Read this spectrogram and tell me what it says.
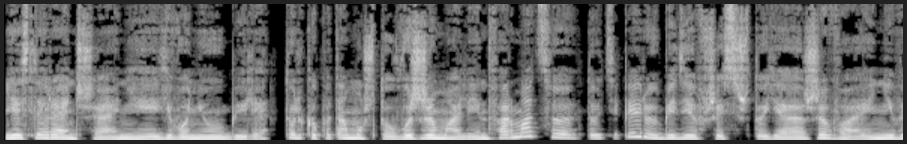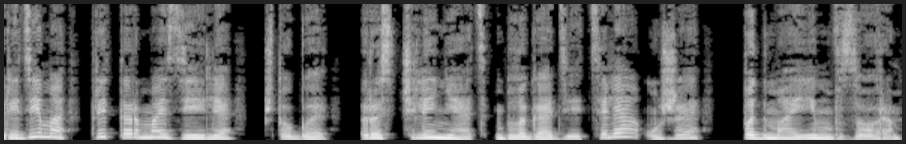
Если раньше они его не убили только потому, что выжимали информацию, то теперь, убедившись, что я жива и невредима, притормозили, чтобы расчленять благодетеля уже под моим взором.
